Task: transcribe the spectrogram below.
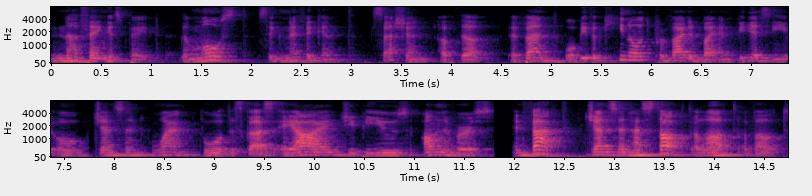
Nothing is paid. The most significant session of the event will be the keynote provided by NVIDIA CEO Jensen Huang, who will discuss AI, GPUs, Omniverse. In fact, Jensen has talked a lot about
